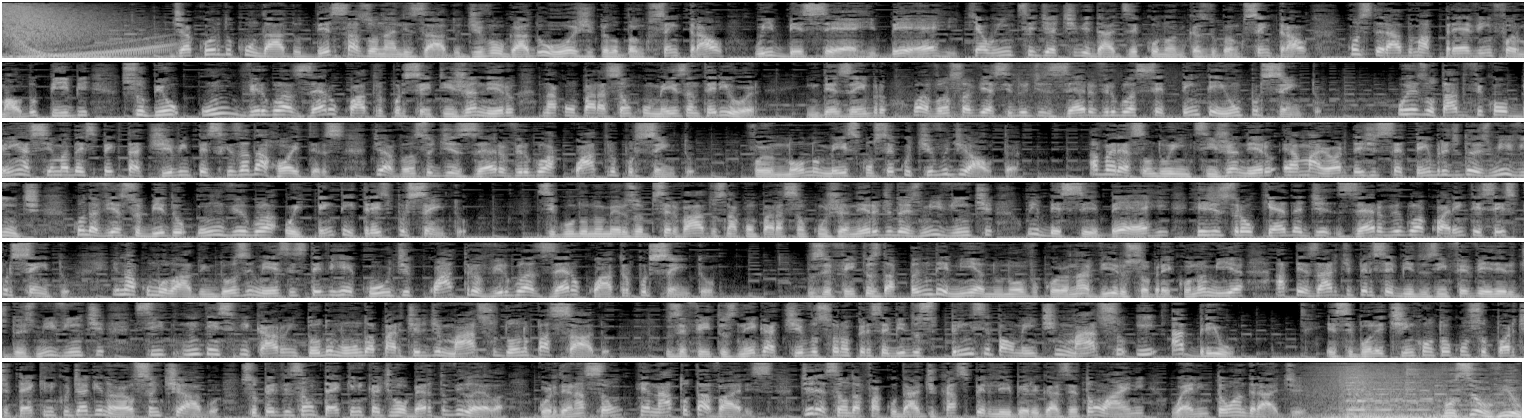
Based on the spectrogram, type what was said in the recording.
De acordo com dado dessazonalizado divulgado hoje pelo Banco Central, o IBCR-BR, que é o Índice de Atividades Econômicas do Banco Central, considerado uma prévia informal do PIB, subiu 1,04% em janeiro na comparação com o mês anterior. Em dezembro, o avanço havia sido de 0,71%. O resultado ficou bem acima da expectativa em pesquisa da Reuters, de avanço de 0,4%. Foi o nono mês consecutivo de alta. A variação do índice em janeiro é a maior desde setembro de 2020, quando havia subido 1,83%. Segundo números observados na comparação com janeiro de 2020, o IBC-BR registrou queda de 0,46% e no acumulado em 12 meses teve recuo de 4,04%. Os efeitos da pandemia no novo coronavírus sobre a economia, apesar de percebidos em fevereiro de 2020, se intensificaram em todo o mundo a partir de março do ano passado. Os efeitos negativos foram percebidos principalmente em março e abril. Esse boletim contou com suporte técnico de Agnoel Santiago, supervisão técnica de Roberto Vilela, coordenação Renato Tavares, direção da Faculdade Casper Liber e Gazeta Online, Wellington Andrade. Você ouviu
